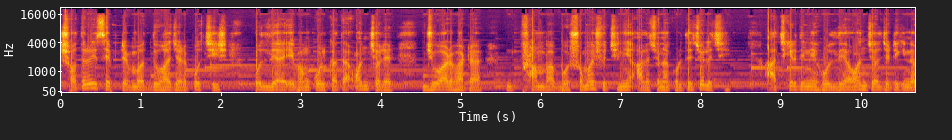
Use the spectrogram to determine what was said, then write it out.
সতেরোই সেপ্টেম্বর দু হাজার পঁচিশ, হলদিয়া এবং কলকাতা অঞ্চলের জোয়ারভাটার সম্ভাব্য সময়সূচি নিয়ে আলোচনা করতে চলেছি। আজকের দিনে হলদিয়া অঞ্চল, যেটি কিনা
